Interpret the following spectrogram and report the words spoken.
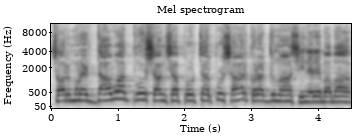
চরমনের দাওয়াত, প্রশংসা প্রচার প্রসার করার জন্য আসি না রে বাবা।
